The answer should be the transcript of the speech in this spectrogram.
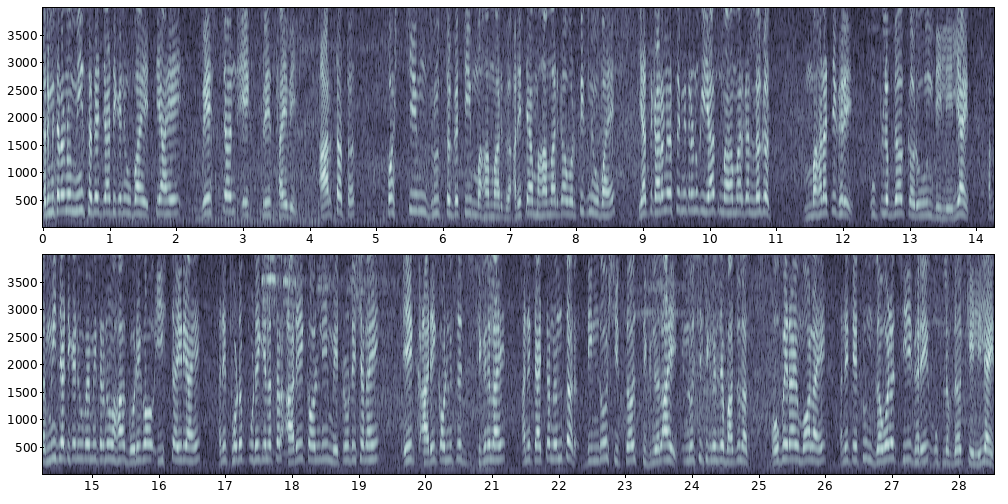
तर मित्रांनो मी सध्या ज्या ठिकाणी उभा आहे ते आहे वेस्टर्न एक्सप्रेस हायवे अर्थातच पश्चिम द्रुतगती महामार्ग आणि त्या महामार्गावरतीच मी उभा आहे. याचं कारण असं मित्रांनो की याच महामार्गालगत म्हाडाची घरे उपलब्ध करून दिलेली आहेत. आता मी ज्या ठिकाणी उभा आहे मित्रांनो हा गोरेगाव ईस्टचा एरिया आहे आणि थोडं पुढे गेलं तर आरे कॉलनी मेट्रो स्टेशन आहे. एक आरे कॉलनीचं सिग्नल आहे आणि त्याच्यानंतर दिंडोशीचं सिग्नल आहे. दिंडोशी सिग्नलच्या बाजूलाच ओबेराय मॉल आहे आणि तेथून जवळच ही घरे उपलब्ध केलेली आहेत.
